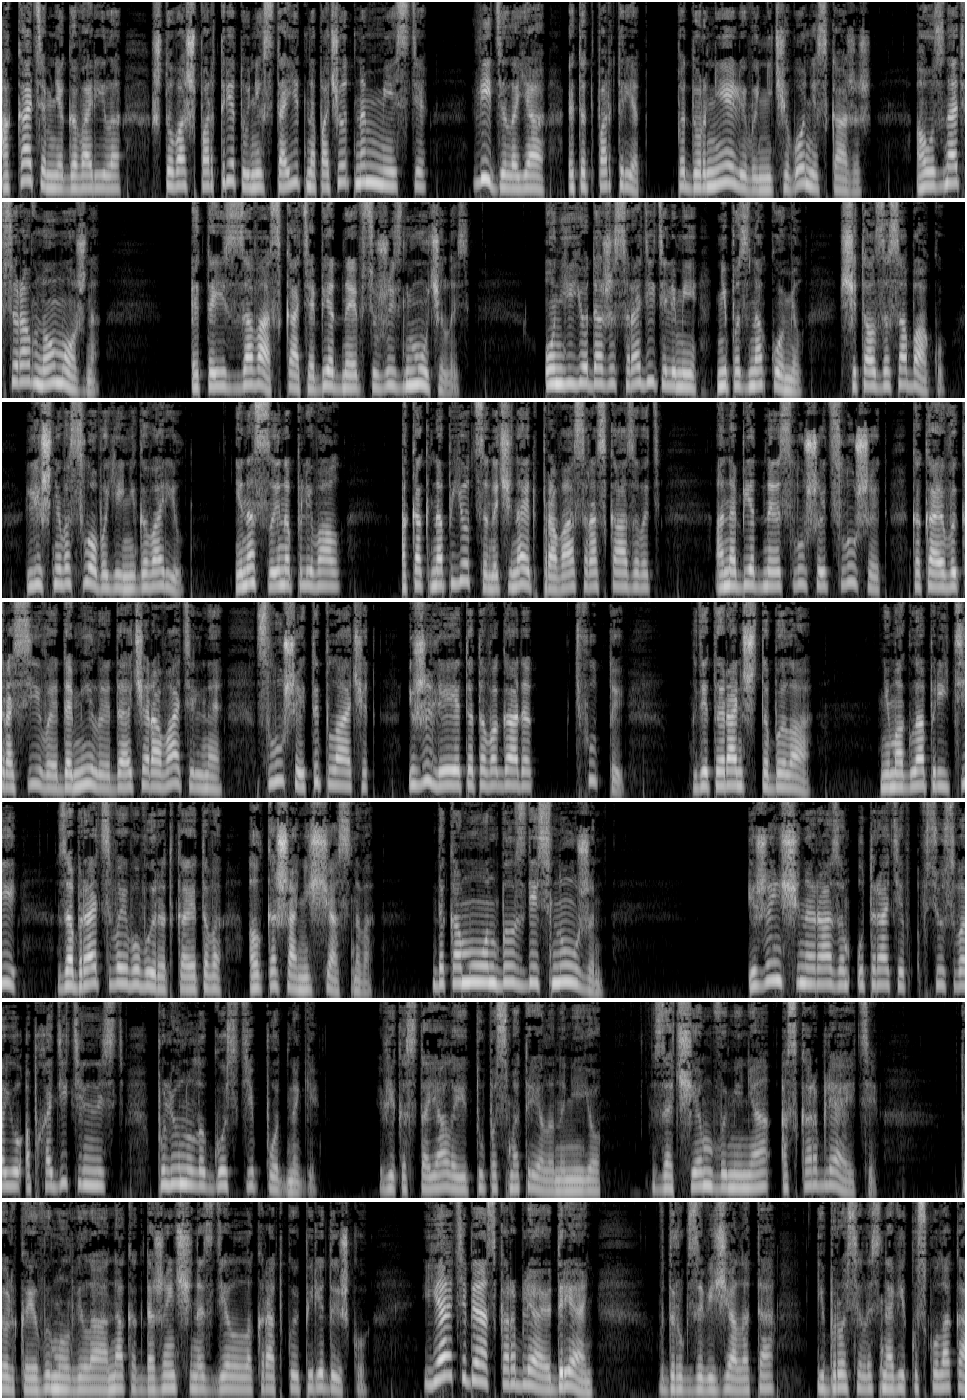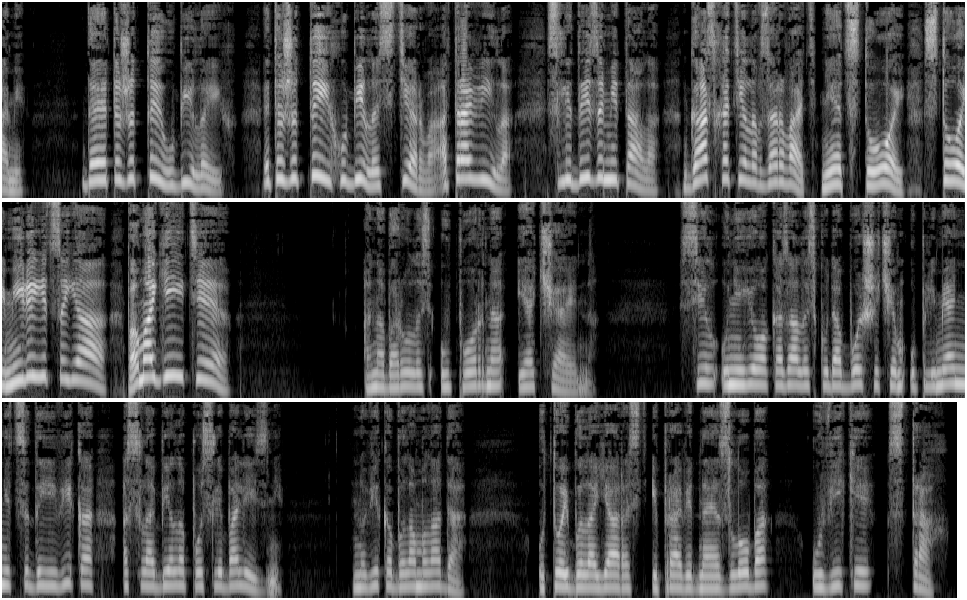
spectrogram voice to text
А Катя мне говорила, что ваш портрет у них стоит на почетном месте. Видела я этот портрет. Подурнели вы, ничего не скажешь. А узнать все равно можно. Это из-за вас Катя, бедная, всю жизнь мучилась. Он ее даже с родителями не познакомил, считал за собаку. Лишнего слова ей не говорил. И на сына плевал. А как напьется, начинает про вас рассказывать. Она, бедная, слушает, слушает, какая вы красивая, да милая, да очаровательная. Слушает и плачет, и жалеет этого гада. Тьфу ты, где ты раньше-то была? Не могла прийти, забрать своего выродка, этого алкаша несчастного. Да кому он был здесь нужен? И женщина, разом утратив всю свою обходительность, плюнула гостье под ноги. Вика стояла и тупо смотрела на нее — «Зачем вы меня оскорбляете?» Только и вымолвила она, когда женщина сделала краткую передышку. «Я тебя оскорбляю, дрянь!» Вдруг завизжала та и бросилась на Вику с кулаками. «Да это же ты убила их! Это же ты их убила, стерва! Отравила! Следы заметала! Газ хотела взорвать! Нет, стой! Стой! Милиция! Помогите!» Она боролась упорно и отчаянно. Сил у нее оказалось куда больше, чем у племянницы, да и Вика ослабела после болезни. Но Вика была молода. У той была ярость и праведная злоба, у Вики — страх.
